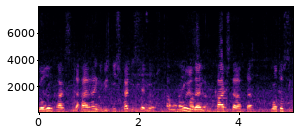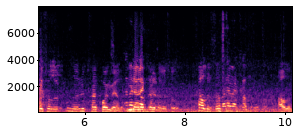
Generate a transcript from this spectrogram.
Yolun karşısında herhangi bir işgal istemiyoruz. Tamam, Bu yüzden karşı tarafta motosiklet olur. Bunları lütfen koymayalım. Hemen İlan ekran kaldırıyorum. tabelası olur. Kaldırırsanız Ben hemen kaldırıyorum. sağ olun.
